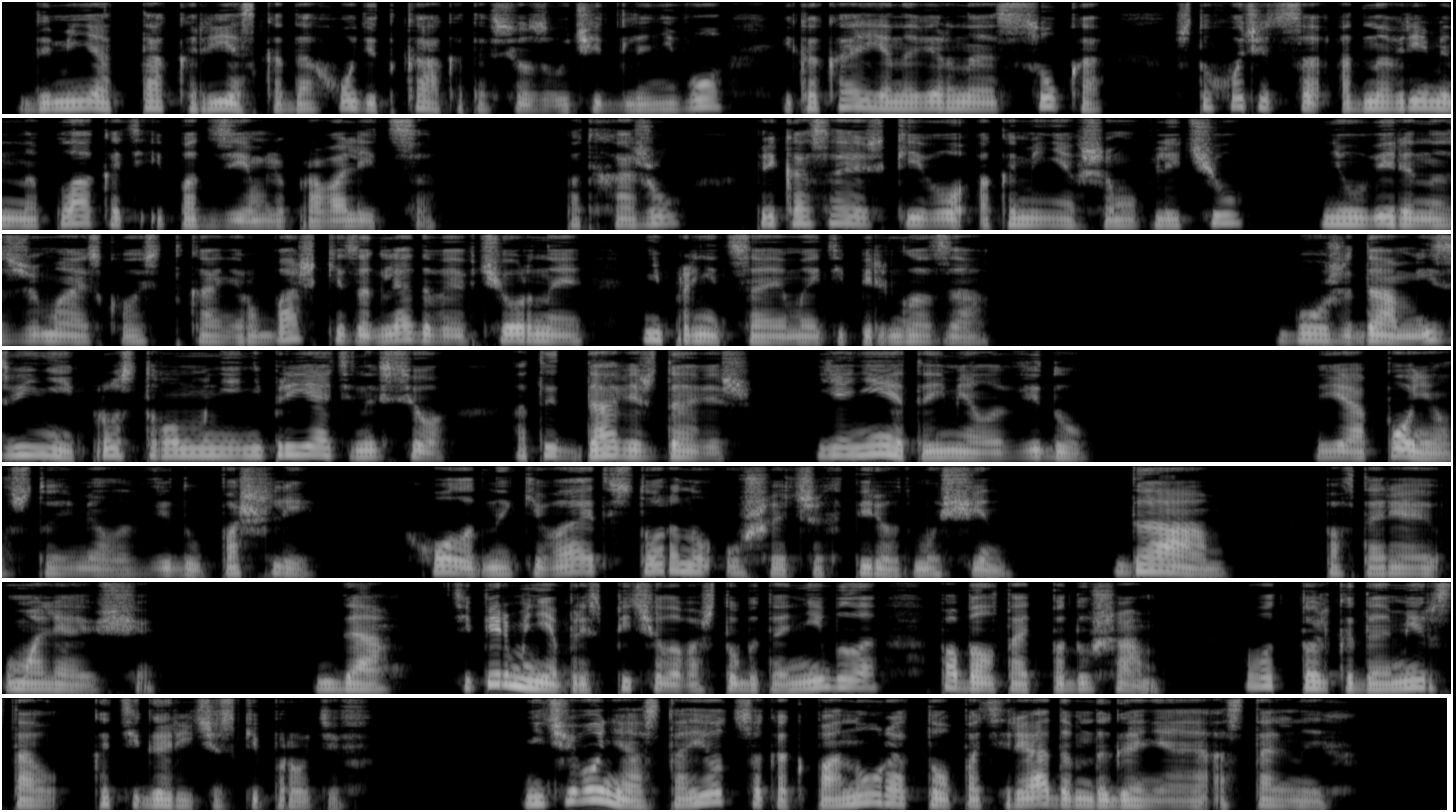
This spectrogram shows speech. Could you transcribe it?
До меня так резко доходит, как это все звучит для него, и какая я, наверное, сука, что хочется одновременно плакать и под землю провалиться. Подхожу, прикасаюсь к его окаменевшему плечу, неуверенно сжимая сквозь ткань рубашки, заглядывая в черные, непроницаемые теперь глаза. «Боже, дам, извини, просто он мне неприятен и все, а ты давишь-давишь. Я не это имела в виду». Я понял, что имела в виду. Пошли. Холодно кивает в сторону ушедших вперед мужчин. «Дам», — повторяю умоляюще. «Да, теперь мне приспичило во что бы то ни было поболтать по душам, вот только Дамир стал категорически против. Ничего не остается, как понуро топать рядом, догоняя остальных.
